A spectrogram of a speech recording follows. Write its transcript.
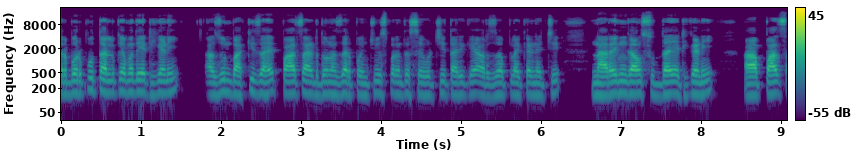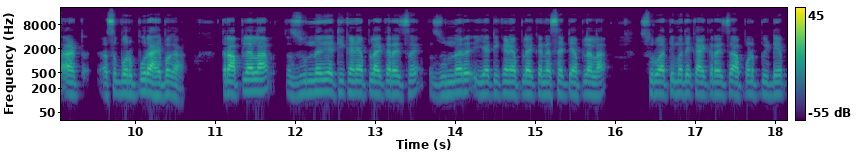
तर भरपूर तालुक्यामध्ये या ठिकाणी अजून बाकीच आहे पाच आठ दोन हजार पंचवीसपर्यंत शेवटची तारीख आहे. अर्ज अप्लाय करण्याची नारायणगावसुद्धा या ठिकाणी पाच आठ असं भरपूर आहे बघा. तर आपल्याला जुन्नर या ठिकाणी अप्लाय करायचं आहे जुन्नर या ठिकाणी अप्लाय करण्यासाठी आपल्याला सुरुवातीमध्ये काय करायचं? आपण पी डी एफ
